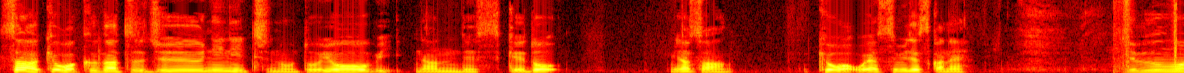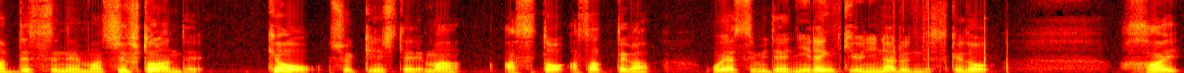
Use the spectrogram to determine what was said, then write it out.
さあ今日は9月12日の土曜日なんですけど皆さん今日はお休みですかね？自分はですねまあシフトなんで今日出勤してまあ明日と明後日がお休みで2連休になるんですけどはい。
